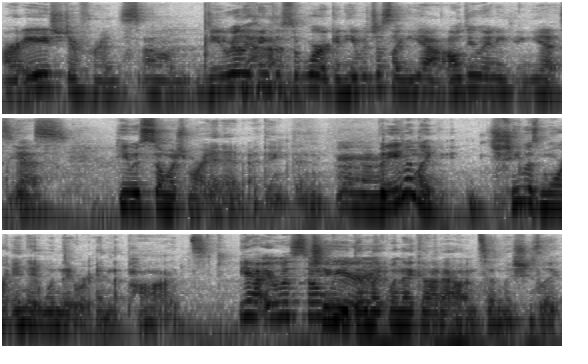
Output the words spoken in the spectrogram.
Our age difference um, do you really think this would work? And he was just like yeah I'll do anything. Yes yes, He was so much more in it, I think, than. Mhm. But even like she was more in it when they were in the pods. yeah it was so she weird. then like when they got out and suddenly she's like,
